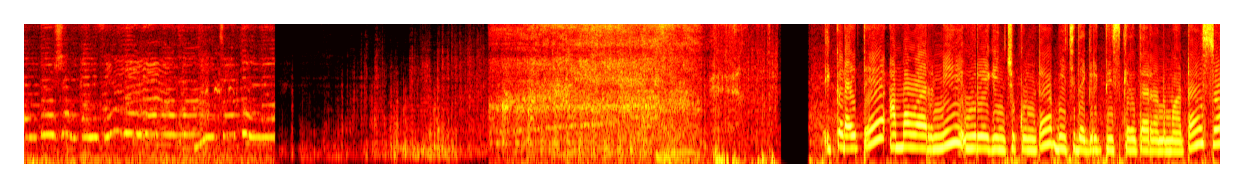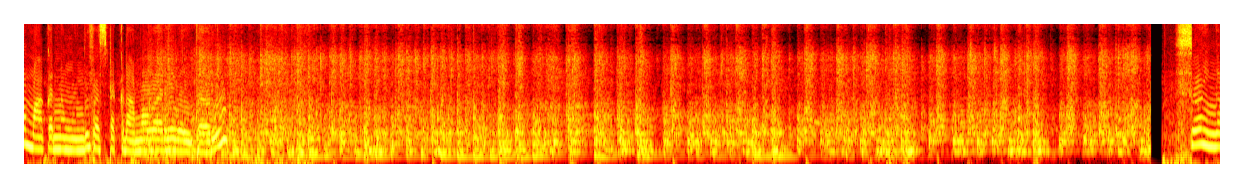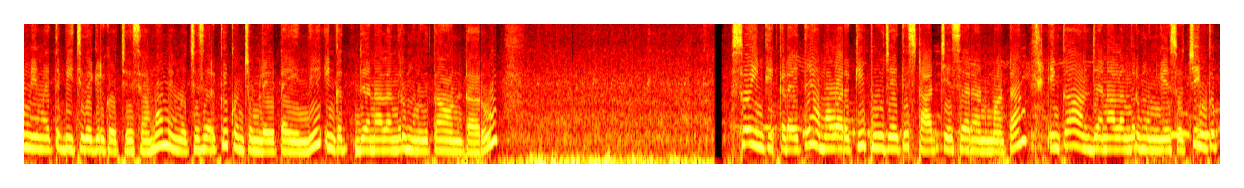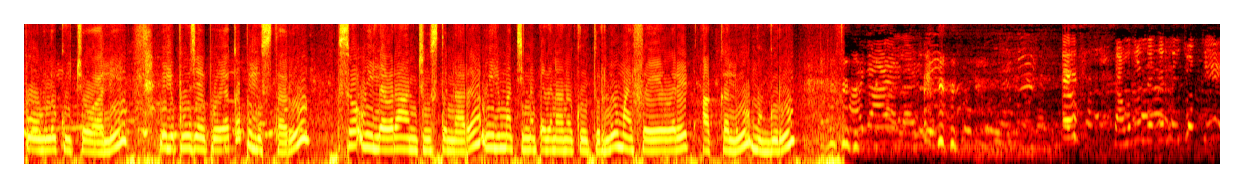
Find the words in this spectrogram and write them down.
సంతోషం కలిసింది ఇక్కడైతే అమ్మవారిని ఊరేగించుకుంటా బీచ్ దగ్గరికి తీసుకెళ్తారనమాట సో మాకన్నా ముందు ఫస్ట్ అక్కడ అమ్మవారే వెళ్తారు. సో ఇంకా మేమైతే బీచ్ దగ్గరికి వచ్చేసాము. మేము వచ్చేసరికి కొంచెం లేట్ అయింది. ఇంకా జనాలందరూ మునుగుతూ ఉంటారు. సో ఇంక ఇక్కడైతే అమ్మవారికి పూజ అయితే స్టార్ట్ చేశారనమాట ఇంకా జనాలందరూ మునిగేసి వచ్చి ఇంకా పోగులో కూర్చోవాలి. వీళ్ళు పూజ అయిపోయాక పిలుస్తారు. సో వీళ్ళెవరా అని చూస్తున్నారా? వీళ్ళు మా చిన్న పెదనాన్న కూతుర్లు మై ఫేవరెట్ అక్కలు ముగ్గురు. సముద్రం దగ్గర నుంచి వచ్చి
